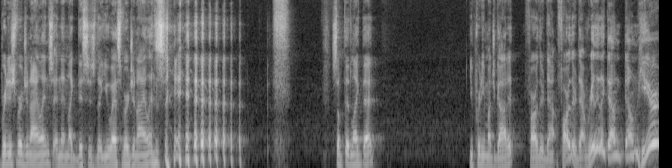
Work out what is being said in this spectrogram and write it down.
British Virgin Islands, and then like this is the U.S. Virgin Islands. Something like that. You pretty much got it. Farther down, farther down. Really, like down down here.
